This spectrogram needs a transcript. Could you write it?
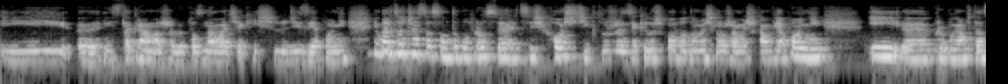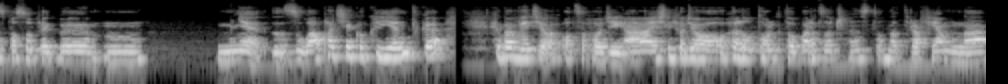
i e, Instagrama, żeby poznawać jakichś ludzi z Japonii. I bardzo często są to po prostu jacyś hości, którzy z jakiegoś powodu myślą, że mieszkam w Japonii i e, próbują w ten sposób jakby mm, mnie złapać jako klientkę. Chyba wiecie o, o co chodzi. A jeśli chodzi o Hello Talk, to bardzo często natrafiam na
